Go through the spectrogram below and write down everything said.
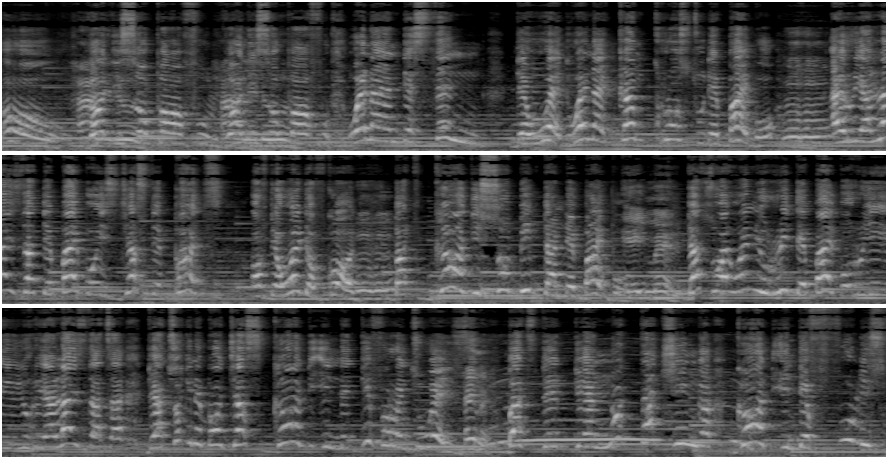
Oh, God is so Hallelujah. powerful. God is so powerful. When I understand the word, when I come close to the Bible, Mhm. I realize that the Bible is just the part of the word of God. Mhm. But God is so big than the Bible. Amen. That's why when you read the Bible, you realize that uh, they are talking about just God in a different ways. Amen. But they, they are not touching uh, God in the fullest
